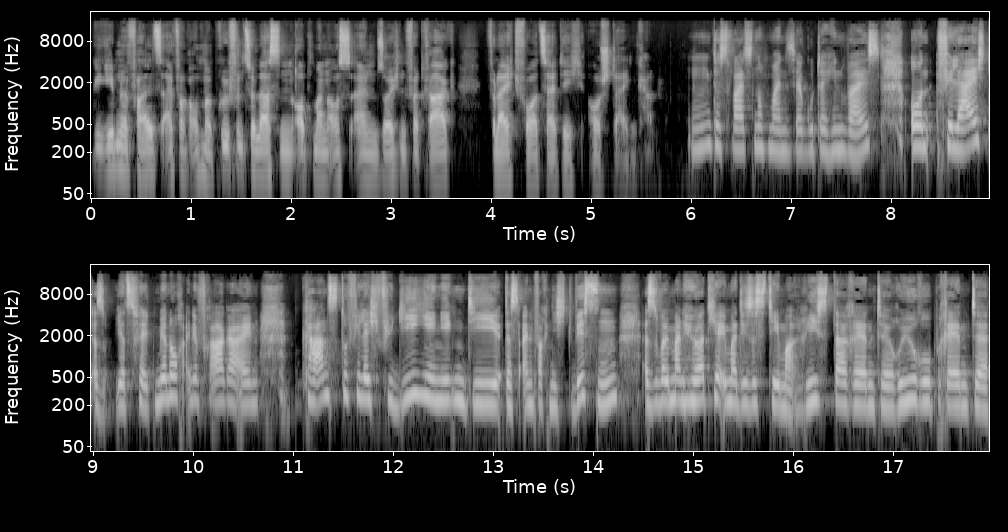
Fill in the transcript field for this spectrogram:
gegebenenfalls einfach auch mal prüfen zu lassen, ob man aus einem solchen Vertrag vielleicht vorzeitig aussteigen kann. Hm, das war jetzt nochmal ein sehr guter Hinweis. Und vielleicht, also jetzt fällt mir noch eine Frage ein, kannst du vielleicht für diejenigen, die das einfach nicht wissen, also weil man hört ja immer dieses Thema Riester-Rente, Rürup-Rente,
